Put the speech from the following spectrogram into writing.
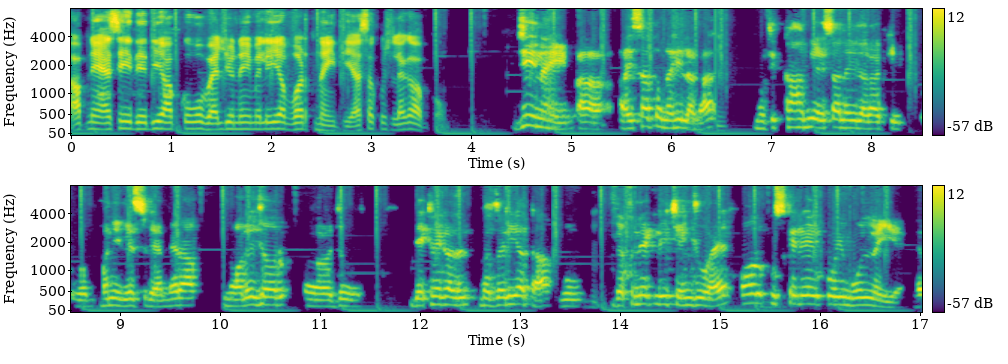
आपने ऐसे ही दे दिया आपको वो वैल्यू नहीं मिली या वर्थ नहीं थी? ऐसा कुछ लगा आपको? जी नहीं आ, ऐसा तो नहीं लगा। मुझे कहाँ भी ऐसा नहीं लगा कि मनी वेस्ट गया। मेरा नॉलेज और आ, जो देखने का नज़रिया था वो डेफिनेटली चेंज हुआ है और उसके लिए कोई मूल नहीं है। मैं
